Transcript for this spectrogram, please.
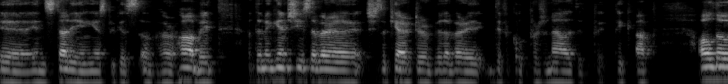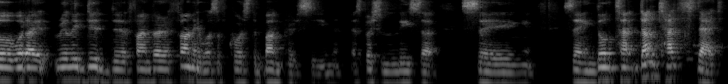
uh, in studying, yes, because of her hobby. But then again, she's a very she's a character with a very difficult personality to pick up. Although what I really did uh, find very funny was, of course, the bunker scene, especially Lisa saying, "saying Don't t- don't touch that.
